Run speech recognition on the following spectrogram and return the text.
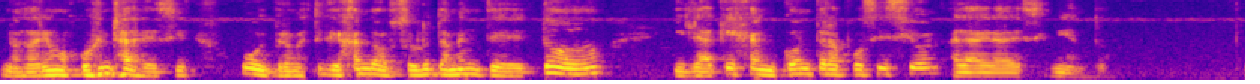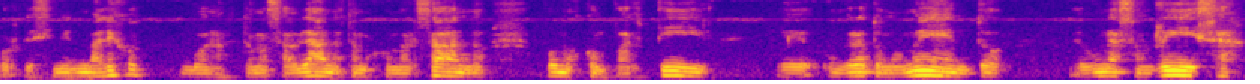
nos daremos cuenta de decir, uy, pero me estoy quejando absolutamente de todo, y la queja en contraposición al agradecimiento. Porque sin ir más lejos, bueno, estamos hablando, estamos conversando, podemos compartir, eh, un grato momento, eh, una sonrisa,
